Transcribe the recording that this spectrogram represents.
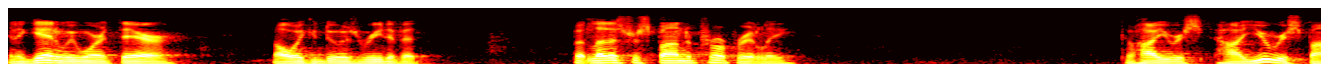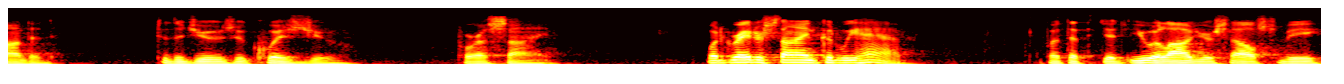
And again, we weren't there. All we can do is read of it. But let us respond appropriately to how you, res- how you responded to the Jews who quizzed you for a sign. What greater sign could we have? But that you allowed yourselves to be,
